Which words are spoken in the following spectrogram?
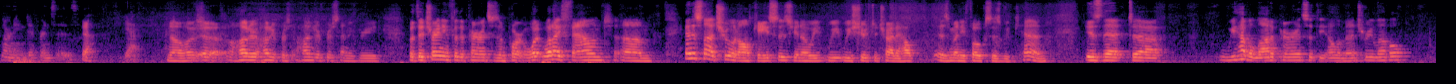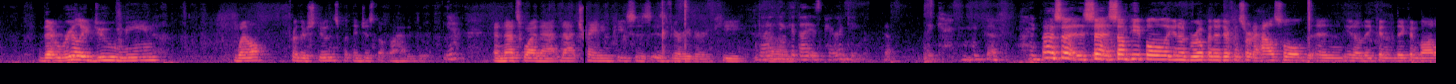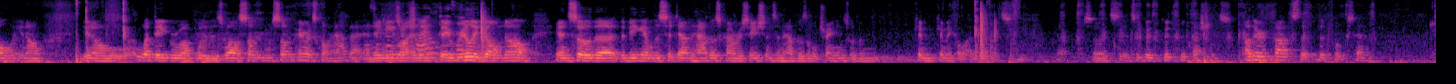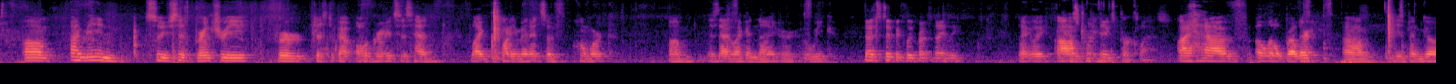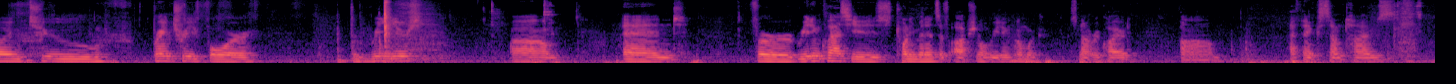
learning differences. Yeah. Yeah. No, a- a hundred, hundred percent, hundred percent agreed. But the training for the parents is important. What, what I found, um, and it's not true in all cases, you know, we, we, we shoot to try to help as many folks as we can, is that, uh, we have a lot of parents at the elementary level that really do mean well for their students, but they just don't know how to do it. Yeah, And that's why that, that training piece is, is very, very key. but I think Um, that that is parenting. Yeah. Like, Uh, so, so, some people, you know, grew up in a different sort of household and, you know, they can, they can model, you know, you know, what they grew up with as well. Some, some parents don't have that and they Sometimes mean, and they, they really don't know. And so the, the being able to sit down and have those conversations and have those little trainings with them can, can make a lot of difference. Yeah, So it's, it's a good, good, good questions. Other thoughts that, that folks have? Um, I mean, so you said Braintree for just about all grades has had like twenty minutes of homework. Um, is that like a night or a week, That's typically pre- nightly. nightly? That's Um, twenty minutes per class. I have a little brother. Um, he's been going to Braintree for three years. Um, and for reading class, he is 20 minutes of optional reading homework. It's not required. Um, I think sometimes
